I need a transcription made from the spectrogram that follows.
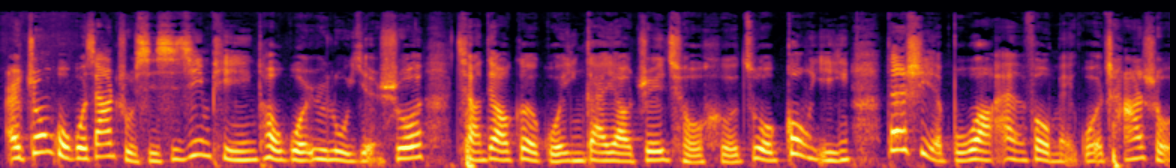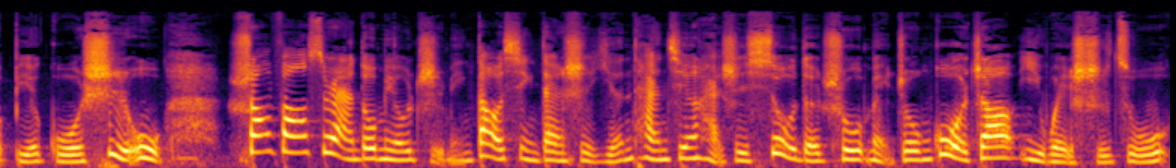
而中国国家主席习近平透过预录演说，强调各国应该要追求合作共赢，但是也不忘暗讽美国插手别国事。事物，双方虽然都没有指名道姓，但是言谈间还是嗅得出美中过招，意味十足。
